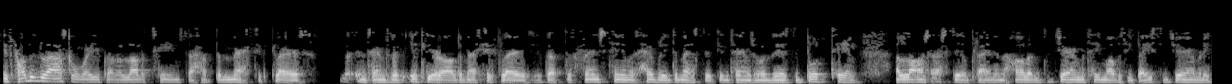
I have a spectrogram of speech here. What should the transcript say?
It's probably the last one where you've got a lot of teams that have domestic players. In terms of Italy are all domestic players. You've got the French team is heavily domestic in terms of what it is. The Dutch team, a lot are still playing in Holland. The German team, obviously based in Germany.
